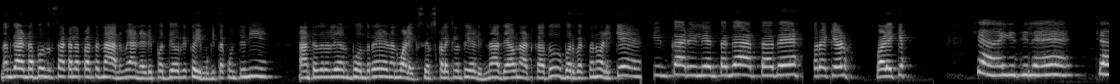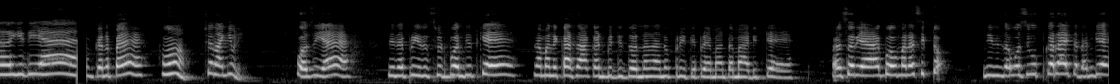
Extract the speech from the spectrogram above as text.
ನನ್ನ ಗಂಡ ಬಂದ್ರೆ ಸಾಕಲ್ಲಪ್ಪ ಅಂತ ನಾನು ಹನ್ನೆರಡು ಇಪ್ಪತ್ತು ಕೈ ಮುಗಿತಾ ಕುಂತೀನಿ. ಅಂತದ್ರಲ್ಲಿ ಅವ್ನು ಬಂದ್ರೆ ನಾನು ಒಳಗೆ ಸೇರ್ಸ್ಕೊಳಕ್ಕೆ ಅಂತ ಹೇಳಿದ್ನ. ಅದ್ಯಾವ ನಾಟಕ ಅದು? ಬರ್ಬೇಕು ನಾನು ಒಳಕ್ಕೆ. ನಿನ್ ಕರೀಲಿ ಅಂತ ಆಡ್ತದೆ ಹೊರ ಕೇಳು ಒಳಗೆ ಚೆನ್ನಾಗಿದ್ದಿಲ್ಲ ಚೆನ್ನಾಗಿದೀಯಾ ಕಣಪ್ಪ. ಹ್ಞೂ ಚೆನ್ನಾಗಿವ್ನಿ ಹೊಸಿಯಾ? ನಿನ್ನ ಪ್ರೀತಿಸ್ಬಿಟ್ಟು ಬಂದಿದ್ಕೆ? ನಮ್ಮನೆ ಕಸ ಹಾಕೊಂಡು ಬಿದ್ದಿದ್ದನ್ನ ನಾನು ಪ್ರೀತಿ ಪ್ರೇಮ ಅಂತ ಮಾಡಿದ್ಕೆ? ಅದು ಸರಿಯಾಗಿ ಬಹುಮಾನ ಸಿಕ್ತು. ನಿನ್ನಿಂದ ಹೊಸಿ ಉಪಕಾರ ಆಯ್ತು ನನಗೆ?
